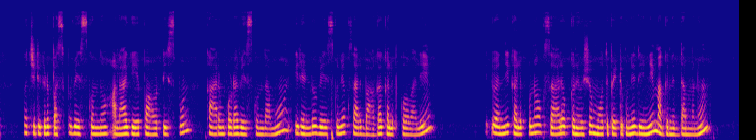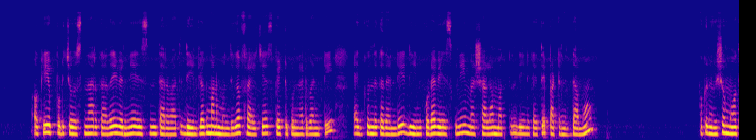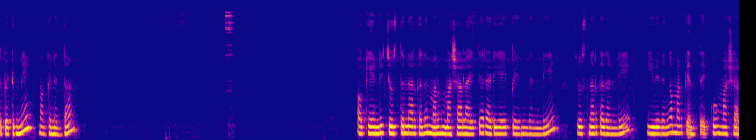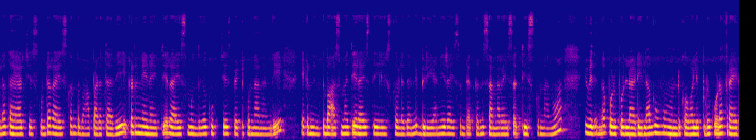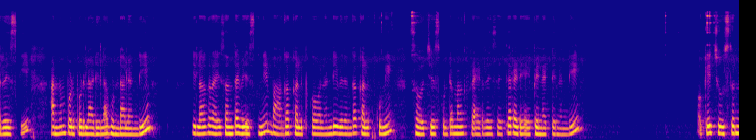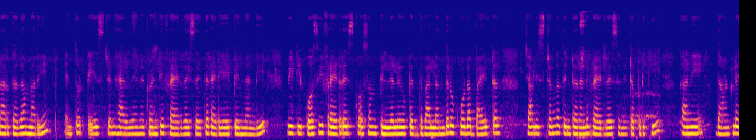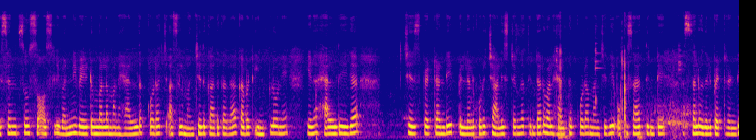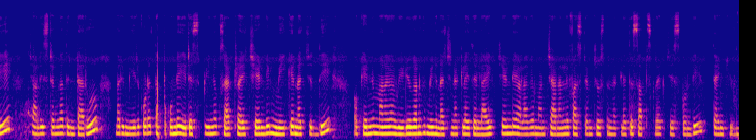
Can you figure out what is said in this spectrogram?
ఒక చిటికెడు పసుపు వేసుకుందాం. అలాగే పావు టీ స్పూన్ కారం కూడా వేసుకుందాము. ఈ రెండు వేసుకుని ఒకసారి బాగా కలుపుకోవాలి. ఇవన్నీ కలుపుకుని ఒకసారి ఒక్క నిమిషం మూత పెట్టుకుని దీన్ని మగ్గనిద్దాం మనం. ఓకే ఇప్పుడు చూస్తున్నారు కదా ఇవన్నీ వేసిన తర్వాత దీంట్లోకి మనం ముందుగా ఫ్రై చేసి పెట్టుకున్నటువంటి ఎగ్ ఉంది కదండి దీన్ని కూడా వేసుకుని మసాలా మొత్తం దీనికైతే పట్టనిద్దాము. ఒక నిమిషం మూత పెట్టుకుని మగ్గనిద్దాం. ఓకే అండి చూస్తున్నారు కదా మనకు మసాలా అయితే రెడీ అయిపోయిందండి. చూస్తున్నారు కదండి ఈ విధంగా మనకు ఎంత ఎక్కువ మసాలా తయారు చేసుకుంటే రైస్కి అంత బాగా పడుతుంది. ఇక్కడ నేనైతే రైస్ ముందుగా కుక్ చేసి పెట్టుకున్నానండి. ఇక్కడ నేను బాస్మతి రైస్ తీసుకోలేదండి. బిర్యానీ రైస్ ఉంటుంది కానీ సన్న రైస్ అది తీసుకున్నాను. ఈ విధంగా పొడి పొడిలాడేలాగా వండుకోవాలి. ఇప్పుడు కూడా ఫ్రైడ్ రైస్కి అన్నం పొడి పొడిలాడేలాగా ఉండాలండి. ఇలాగ రైస్ అంతా వేసుకుని బాగా కలుపుకోవాలండి. ఈ విధంగా కలుపుకుని సర్వ్ చేసుకుంటే మనకు ఫ్రైడ్ రైస్ అయితే రెడీ అయిపోయినట్టేనండి. ఓకే చూస్తున్నారు కదా మరి. ఎంతో టేస్ట్ అండ్ హెల్దీ అయినటువంటి ఫ్రైడ్ రైస్ అయితే రెడీ అయిపోయిందండి. వీటి కోసం ఈ ఫ్రైడ్ రైస్ కోసం పిల్లలు పెద్దవాళ్ళందరూ కూడా బయట చాలా ఇష్టంగా తింటారండి ఫ్రైడ్ రైస్ అనేటప్పటికి. కానీ దాంట్లో ఎసెన్స్ సాస్లు ఇవన్నీ వేయటం వల్ల మన హెల్త్ కూడా అసలు మంచిది కాదు కదా. కాబట్టి ఇంట్లోనే ఇలా హెల్తీగా చేసి పెట్టండి. పిల్లలు కూడా చాలా ఇష్టంగా తింటారు. వాళ్ళ హెల్త్కి కూడా మంచిది. ఒకసారి తింటే అస్సలు వదిలిపెట్టరండి. చాలా ఇష్టంగా తింటారు. మరి మీరు కూడా తప్పకుండా ఈ రెసిపీని ఒకసారి ట్రై చేయండి. మీకే నచ్చుద్ది. ఓకే అండి. మన వీడియో కనుక మీకు నచ్చినట్లయితే లైక్ చేయండి. అలాగే మన ఛానల్ని ఫస్ట్ టైం చూస్తున్నట్లయితే సబ్స్క్రైబ్ చేసుకోండి. Thank you.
